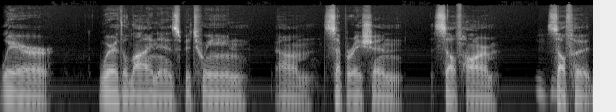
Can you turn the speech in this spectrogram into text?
where where the line is between um, separation, self harm, mm-hmm. selfhood.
